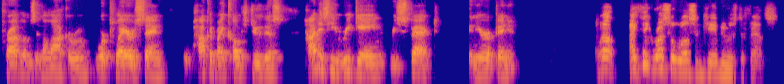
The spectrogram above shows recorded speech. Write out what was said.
problems in the locker room? Were players saying, How could my coach do this? How does he regain respect, in your opinion? Well, I think Russell Wilson came to his defense.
